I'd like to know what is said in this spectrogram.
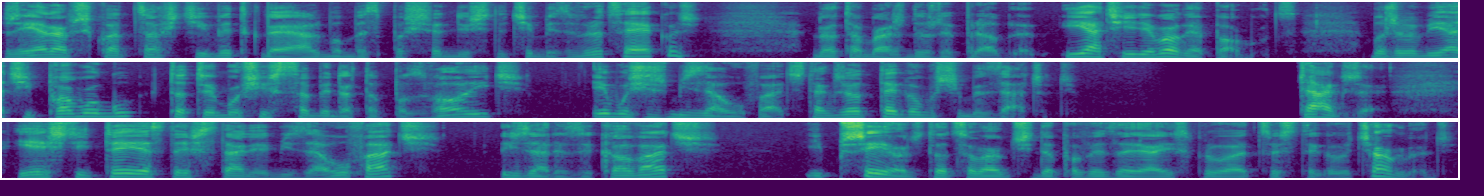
że ja na przykład coś ci wytknę albo bezpośrednio się do ciebie zwrócę jakoś, no to masz duży problem. I ja ci nie mogę pomóc, bo żebym ja ci pomógł, to ty musisz sobie na to pozwolić i musisz mi zaufać. Także od tego musimy zacząć. Także, jeśli ty jesteś w stanie mi zaufać i zaryzykować i przyjąć to, co mam ci do powiedzenia i spróbować coś z tego wyciągnąć,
